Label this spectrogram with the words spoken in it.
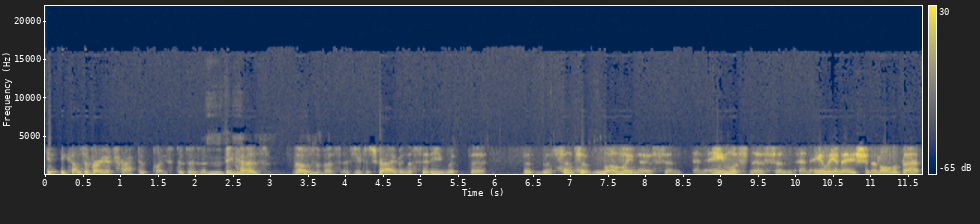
it becomes a very attractive place to visit mm-hmm. because those of us, as you describe, in the city with the the, the sense of loneliness and, and aimlessness and, and alienation and all of that,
